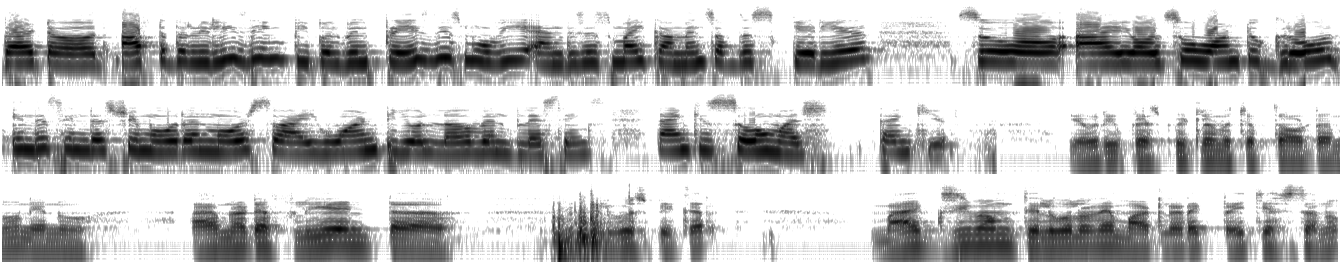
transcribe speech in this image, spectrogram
that uh, after the releasing people will praise this movie and this is my comments of this career so i also want to grow in this industry more and more so i want your love and blessings thank you so much thank you ఎవరి ప్రెస్ మీట్లోనూ చెప్తా ఉంటాను నేను I'm not a fluent Telugu speaker maximum తెలుగులోనే మాట్లాడే ట్రై చేస్తాను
